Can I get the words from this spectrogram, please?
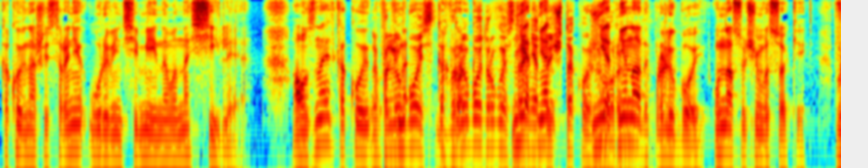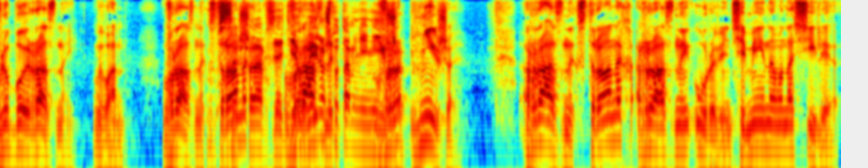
какой в нашей стране уровень семейного насилия? А он знает, какой... В любой, какой... В любой другой стране нет, точно такой же Нет, уровень. не надо про любой. У нас очень высокий. В любой разный, Иван. В разных в странах. США взять, в я разных, уверен, что там не ниже. В, ниже разных странах разный уровень семейного насилия,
